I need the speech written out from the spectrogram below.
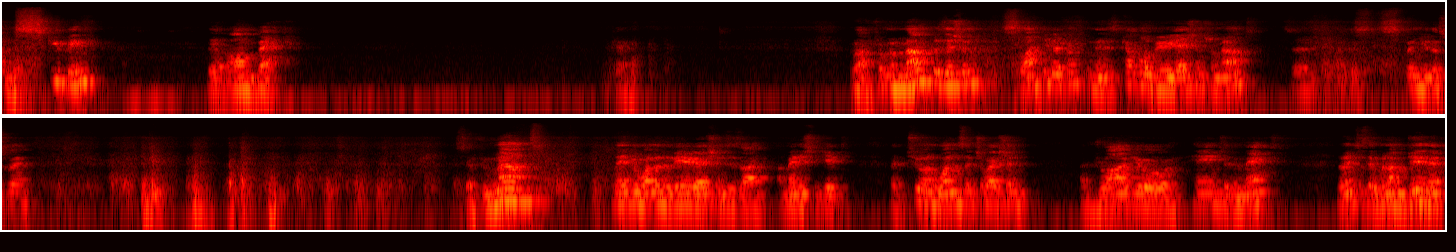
I'm scooping that arm back. Okay. Right, from a mount position, slightly different, and there's a couple of variations from mount. So I just spin you this way. So from mount, maybe one of the variations is I, I managed to get a two-on-one situation. I drive your hand to the mat. Notice that when I'm doing it,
